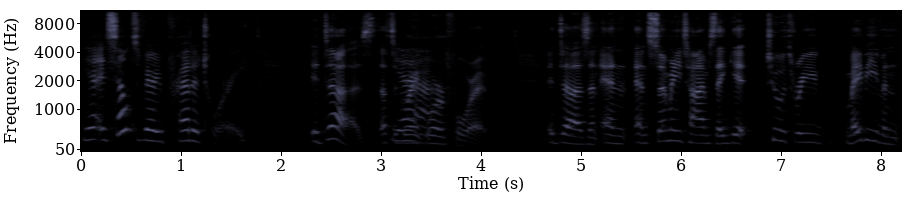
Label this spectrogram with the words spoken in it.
Yeah, it sounds very predatory. It does. That's a great word for it. It does, and, and and so many times they get two or three, maybe even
